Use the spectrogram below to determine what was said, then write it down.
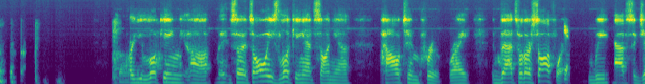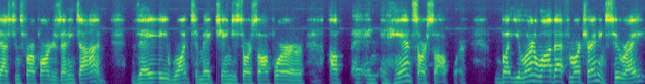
are you looking? Uh, so it's always looking at Sonia how to improve, right? That's with our software. Yeah. We have suggestions for our partners anytime they want to make changes to our software or up and enhance our software. But you learn a lot of that from our trainings too, right?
